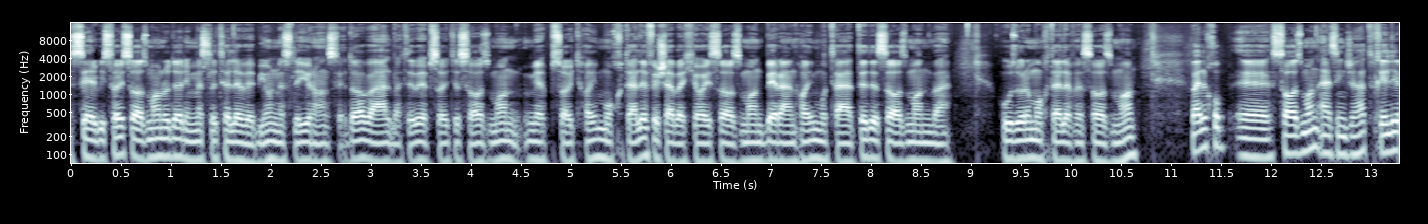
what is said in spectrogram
سرویس های سازمان رو داریم مثل تلویزیون مثل ایران صدا و البته وبسایت سازمان وبسایت های مختلف شبکه های سازمان برند های متعدد سازمان و حضور مختلف سازمان. ولی خب سازمان از این جهت خیلی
